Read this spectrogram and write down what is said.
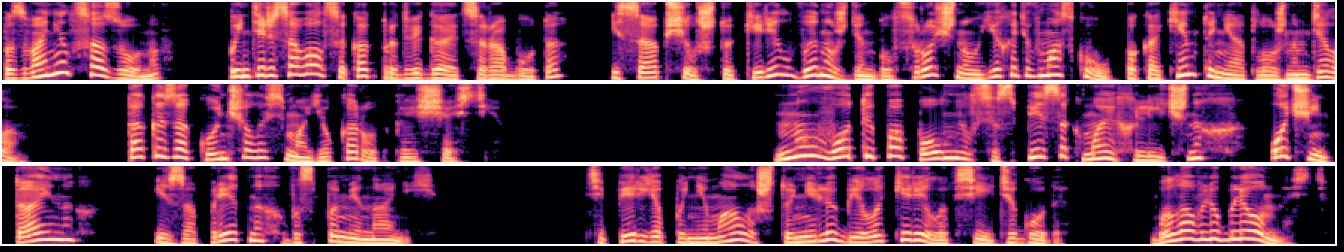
позвонил Сазонов, поинтересовался, как продвигается работа, и сообщил, что Кирилл вынужден был срочно уехать в Москву по каким-то неотложным делам. Так и закончилось мое короткое счастье. Ну вот и пополнился список моих личных, очень тайных и запретных воспоминаний. Теперь я понимала, что не любила Кирилла все эти годы. Была влюбленность,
